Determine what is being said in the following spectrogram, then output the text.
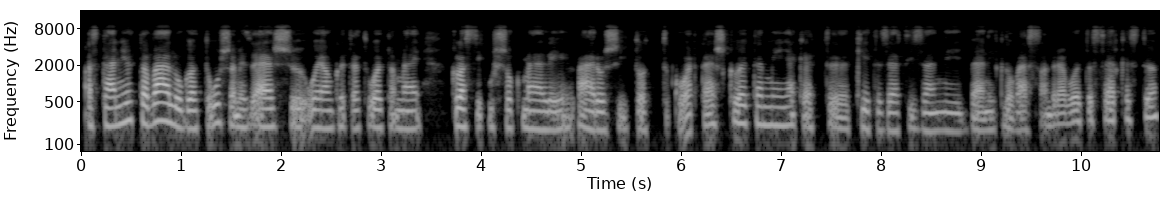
Aztán jött a válogatós, ami az első olyan kötet volt, amely klasszikusok mellé párosított kortás költeményeket. 2014-ben itt Lovász Andrá volt a szerkesztő,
